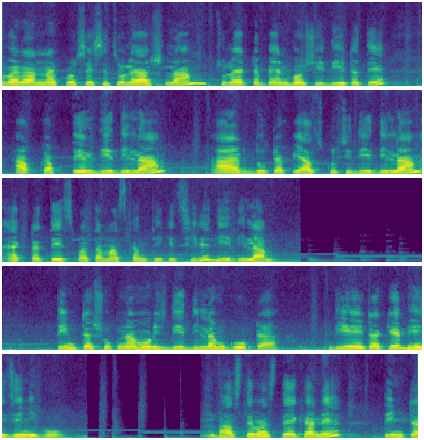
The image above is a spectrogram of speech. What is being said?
এবার রান্নার প্রসেসে চলে আসলাম। চুলা একটা প্যান বসিয়ে দিয়ে এটাতে হাফ কাপ তেল দিয়ে দিলাম আর দুটা পেঁয়াজ কুচি দিয়ে দিলাম, একটা তেজপাতা মাঝখান থেকে ছিঁড়ে দিয়ে দিলাম। তিনটা শুকনা মরিচ দিয়ে দিলাম গোটা, দিয়ে এটাকে ভেজে নিব। ভাজতে ভাজতে এখানে তিনটা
